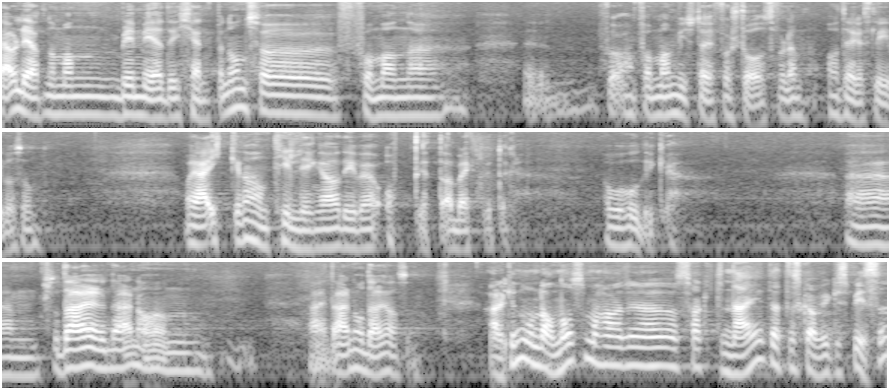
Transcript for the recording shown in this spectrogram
Det er vel det at når man blir mer kjent med noen, så får man, øh, får, man mye større forståelse for dem og deres liv og sånn. Og jeg er ikke noen tilhenger av å drive oppdrett av blekkspruter. Overhodet ikke. Um, så det er, det er noe Nei, det er noe der, altså. Er det ikke noen land nå som har eh, sagt nei, dette skal vi ikke spise?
